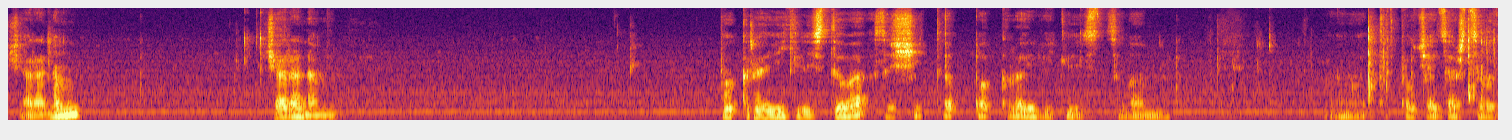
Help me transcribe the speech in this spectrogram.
Чаранам, чаранам. Покровительство, защита покровительством. Получается аж целых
